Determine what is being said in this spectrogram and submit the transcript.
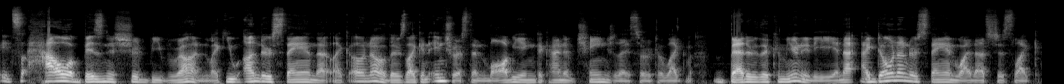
It's how a business should be run. Like you understand that, like, oh no, there's like an interest in lobbying to kind of change this or to like better the community, and I, I don't understand why that's just like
